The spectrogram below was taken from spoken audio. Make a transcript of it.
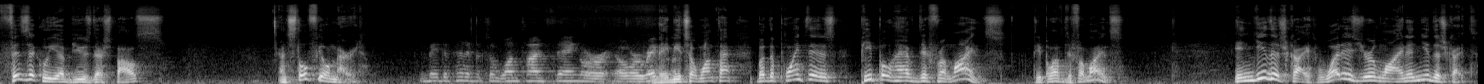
physically abuse their spouse and still feel married. It may depend if it's a one-time thing or, or a regular. Maybe it's a one time. But the point is, people have different lines. People have different lines. In Yiddishkeit, what is your line in Yiddishkeit?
